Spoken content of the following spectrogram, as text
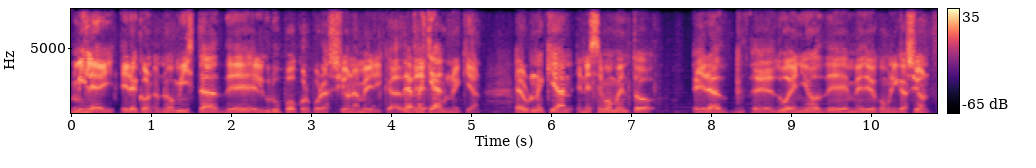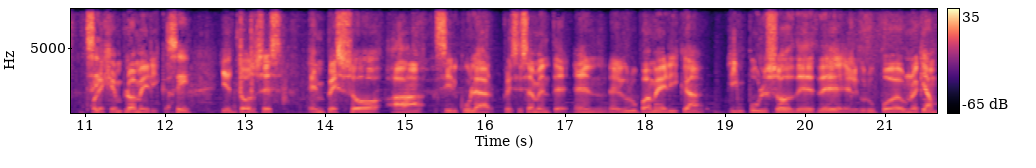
Milei era economista del grupo Corporación América De Urnequian. Urnequian. Urnequian en ese momento era eh, dueño de medio de comunicación, por ejemplo América. Sí. Y entonces empezó a circular precisamente en el Grupo América impulso desde el grupo Urnequian.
